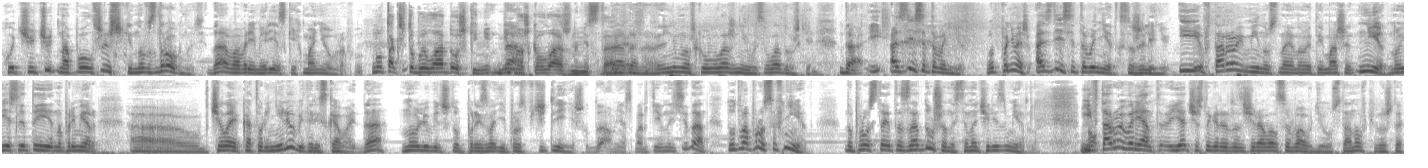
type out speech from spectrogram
хоть чуть-чуть на пол шишечки, но вздрогнуть, да, во время резких маневров. Ну так, чтобы ладошки не- Да. немножко влажными стали. Да, да, да, немножко увлажнилось в ладошке. Да, и, а здесь этого нет. Вот понимаешь, а здесь этого нет, к сожалению. И второй минус, наверное, у этой машины. Нет, но если ты, например, а, человек, который не любит рисковать, да, но любит, чтобы производить просто впечатление, что да, у меня спортивный седан, тут вопросов нет. Но просто эта задушенность, она чрезмерна. И Но- второй вариант, я, честно говоря, разочаровался в аудиоустановке, потому что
